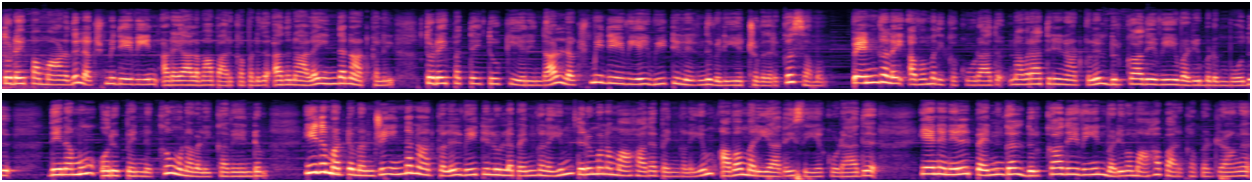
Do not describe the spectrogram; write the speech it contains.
துடைப்பமானது லக்ஷ்மி தேவியின் அடையாளமாக பார்க்கப்படுது. அதனால இந்த நாட்களில் துடைப்பத்தை தூக்கி எறிந்தால் லக்ஷ்மி தேவியை வீட்டிலிருந்து வெளியேற்றுவதற்கு சமம். பெண்களை அவமதிக்கக்கூடாது. நவராத்திரி நாட்களில் துர்காதேவியை வழிபடும் போது தினமும் ஒரு பெண்ணுக்கு உணவளிக்க வேண்டும். இது மட்டுமன்றி இந்த நாட்களில் வீட்டில் உள்ள பெண்களையும் திருமணமாகாத பெண்களையும் அவமரியாதை செய்யக்கூடாது. ஏனெனில் பெண்கள் துர்காதேவியின் வடிவமாக பார்க்கப்படுறாங்க.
